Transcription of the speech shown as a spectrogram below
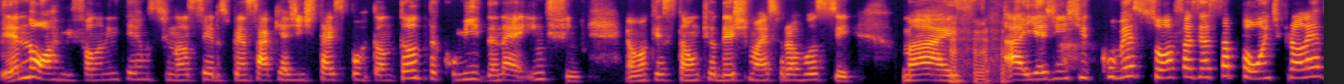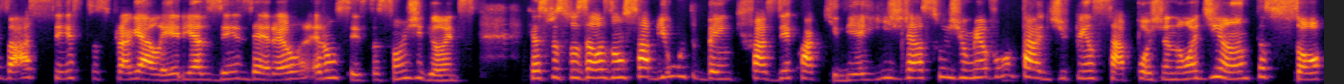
enorme, falando em termos financeiros, pensar que a gente está exportando tanta comida, né? Enfim, é uma questão que eu deixo mais para você. Mas aí a gente começou a fazer essa ponte para levar cestas para a galera, e às vezes eram, eram cestas são gigantes, que as pessoas elas não sabiam muito bem o que fazer com aquilo. E aí já surgiu minha vontade de pensar, poxa, não adianta só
